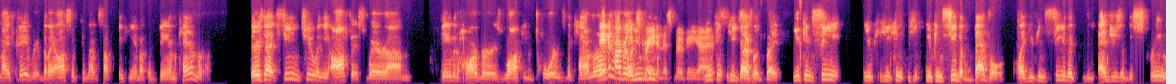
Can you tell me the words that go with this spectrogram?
my favorite, but I also could not stop thinking about the damn camera. There's that scene too in the office where um, David Harbour is walking towards the camera. David Harbour looks you great can- in this movie, guys. You can, he does So- look great. You can see you he can he, you can see the bevel, like you can see the, the edges of the screen.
